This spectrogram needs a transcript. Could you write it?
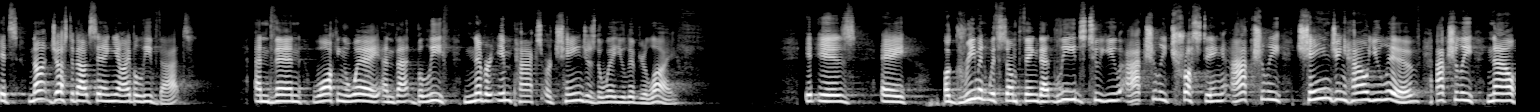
It's not just about saying, Yeah, I believe that, and then walking away, and that belief never impacts or changes the way you live your life. It is a agreement with something that leads to you actually trusting, actually changing how you live, actually now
